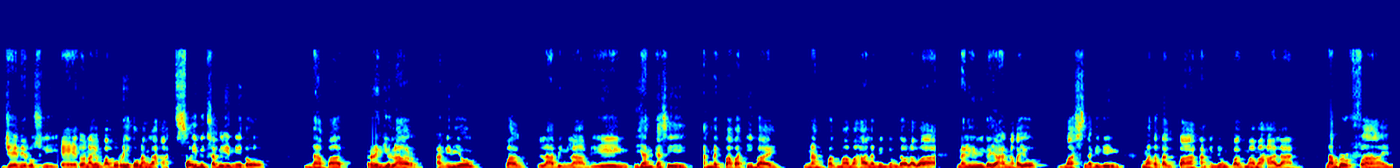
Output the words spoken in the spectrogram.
generously. Ito na yung paborito ng lahat. So, ibig sabihin nito, dapat regular ang inyong paglabing-labing. Yan kasi ang nagpapatibay ng pagmamahalan ninyong dalawa. Naliligayahan na kayo, mas nagiging matatag pa ang inyong pagmamahalan. Number five,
